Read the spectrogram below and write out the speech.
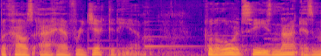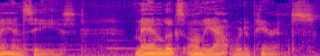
because I have rejected him. For the Lord sees not as man sees. Man looks on the outward appearance,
